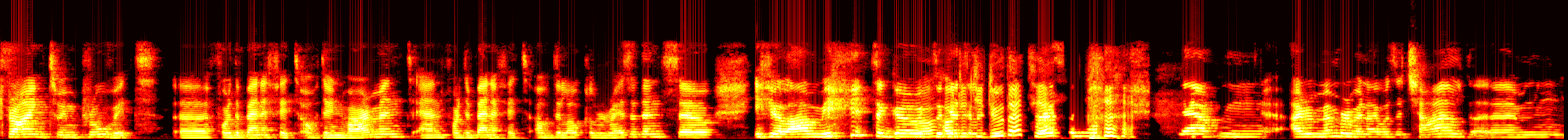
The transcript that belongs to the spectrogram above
trying to improve it uh, for the benefit of the environment and for the benefit of the local residents. So, if you allow me to go well, to how did you do that? Yeah. yeah, um, I remember when I was a child, um,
